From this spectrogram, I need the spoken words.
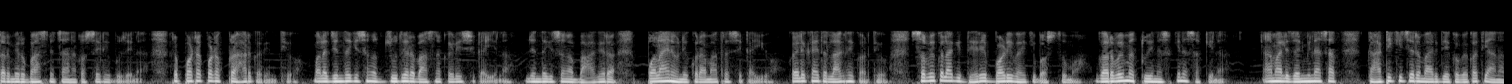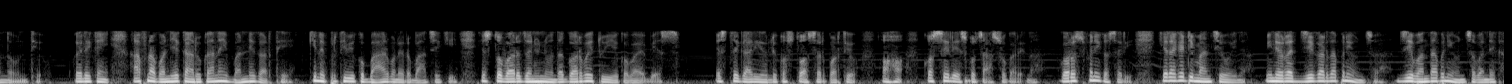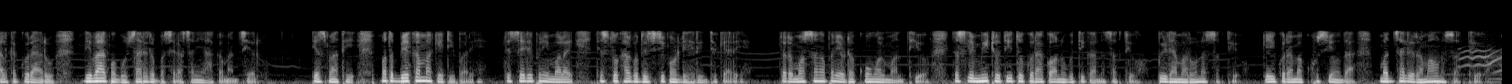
तर मेरो बाँच्ने चाहना कसैले बुझेन र पटक पटक प्रहार गरिन्थ्यो। मलाई जिन्दगीसँग जुधेर बाँच्न कहिल्यै सिकाइएन। जिन्दगीसँग भागेर पलायन हुने कुरा मात्र सिकाइयो। कहिलेकाहीँ त लाग्ने गर्थ्यो सबैको लागि धेरै बढी भएकी वस्तु म। गर्वैमा तुइन किन सकिनँ। आमाले जन्मिनासाथ घाँटी किचेर मारिदिएको भए कति आनन्द हुन्थ्यो। कहिलेकाहीँ आफ्ना भनिएकाहरूका नै भन्ने गर्थे किन पृथ्वीको भार भनेर बाँचे कि? यस्तो भएर जन्मिनुहुँदा गर्वै तुइएको भए बेस। यस्तै गालीहरूले कस्तो असर पर्थ्यो? अह कसैले यसको चासो गरेन। गरोस् पनि कसरी? केटाकेटी मान्छे होइन। यिनीहरूलाई जे गर्दा पनि हुन्छ जे भन्दा पनि हुन्छ भन्ने खालका कुराहरू दिमागमा घुसारेर बसेका छन् यहाँका मान्छेहरू। त्यसमाथि म त बेकममा केटी परेँ। त्यसैले पनि मलाई त्यस्तो खालको दृष्टिकोणले हेरिन्थ्यो क्यारे। तर मसँग पनि एउटा कोमल मन थियो। जसले मिठो तितो कुराको अनुभूति गर्न सक्थ्यो पीडामा रोन सक्थ्यो। केही कुरामा खुसी हुँदा मजाले रमाउन सक्थ्यो।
